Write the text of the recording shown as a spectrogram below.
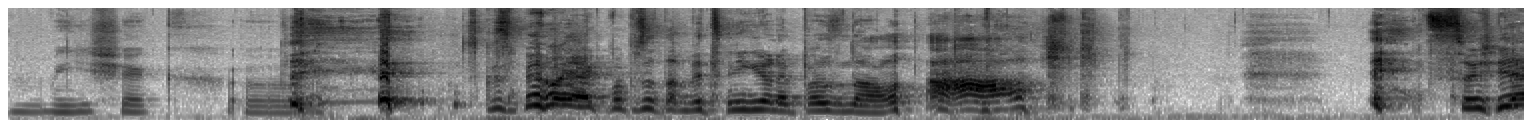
víš, jak... Uh... Zkus mi ho jak popsat, aby to nikdo nepoznal. Cože?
